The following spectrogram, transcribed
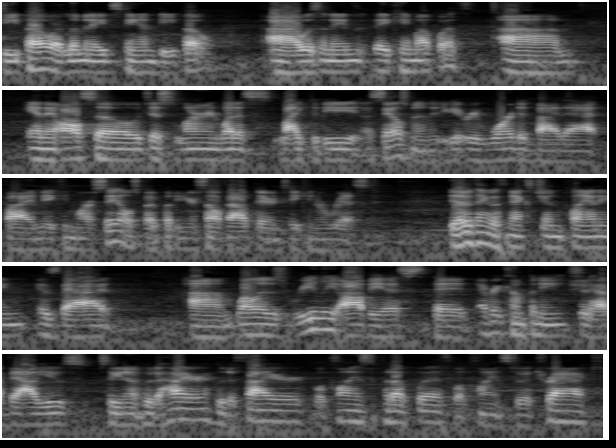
Depot or Lemonade Stand Depot uh, was the name that they came up with. Um, and they also just learned what it's like to be a salesman. That you get rewarded by that by making more sales by putting yourself out there and taking a risk. The other thing with next gen planning is that um, while it is really obvious that every company should have values, so you know who to hire, who to fire, what clients to put up with, what clients to attract,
